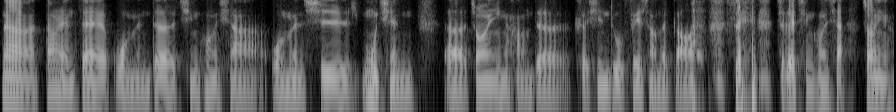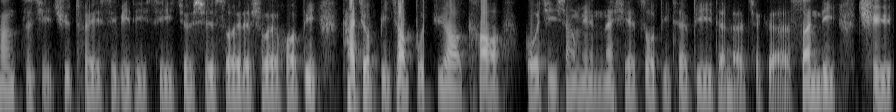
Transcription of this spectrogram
那当然，在我们的情况下，我们是目前呃中央银行的可信度非常的高，所以这个情况下，中央银行自己去推 CBDC，就是所谓的数位货币，它就比较不需要靠。国际上面那些做比特币的这个算力，去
